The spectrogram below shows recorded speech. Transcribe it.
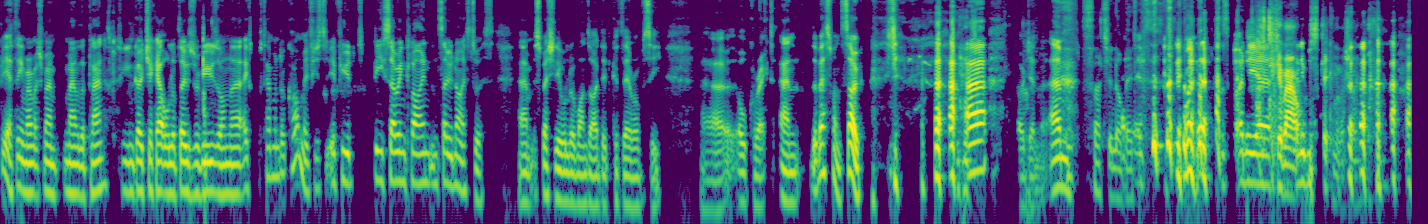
but yeah, thank you very much, man, man with the plan. So you can go check out all of those reviews on uh, xboxtavern.com if you if you'd be so inclined and so nice to us, um, especially all the ones I did because they're obviously uh, all correct and the best ones. So, sorry, gentlemen. Um, such a knobhead. if, if has any, uh, kick him out. any- Just kick him on the show. uh,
